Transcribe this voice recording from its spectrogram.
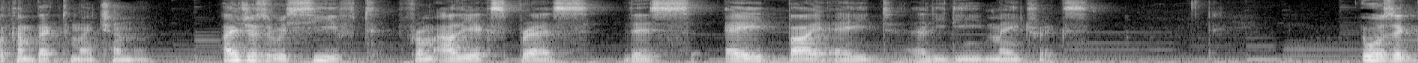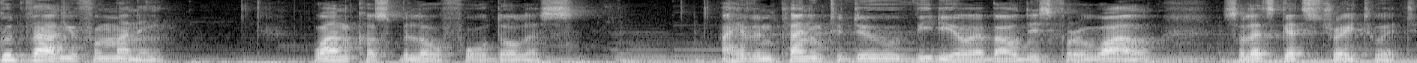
Welcome back to my channel. I just received from AliExpress this 8x8 LED matrix. It was a good value for money. One cost below $4. I have been planning to do a video about this for a while, so let's get straight to it.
